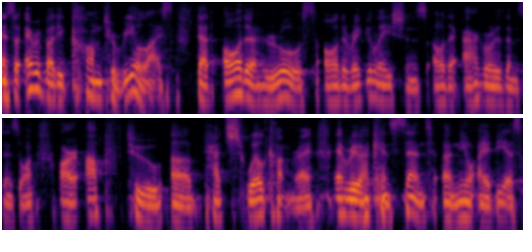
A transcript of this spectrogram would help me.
And so everybody come to realize that all the rules, all the regulations, all the algorithms and so on are up to uh, patch welcome, right? Everyone can send uh, new ideas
